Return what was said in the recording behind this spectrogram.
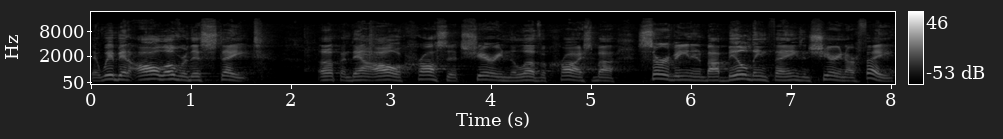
that we've been all over this state, up and down, all across it, sharing the love of Christ by serving and by building things and sharing our faith.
